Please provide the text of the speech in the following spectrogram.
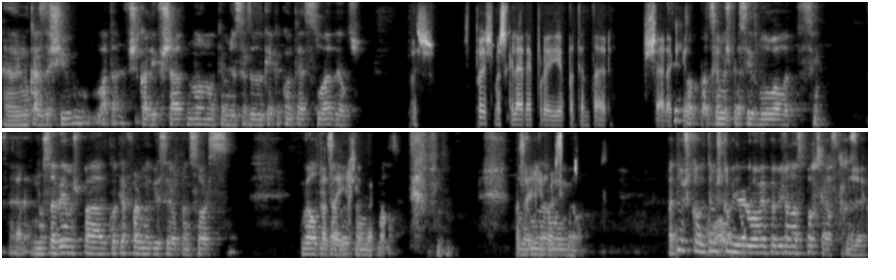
Ah, no caso da Chivo, lá está, código fechado, não, não temos a certeza do que é que acontece do lado deles. Pois, pois, mas se calhar é por aí, é para tentar fechar Sim, aquilo. pode, ser uma espécie de Blue Wallet, sim. Ah, não sabemos, pá, de qualquer forma devia ser open source. O LD está muito mal. Vamos aí um reverse temos, que, temos que convidar o homem para vir ao nosso podcast, não é?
